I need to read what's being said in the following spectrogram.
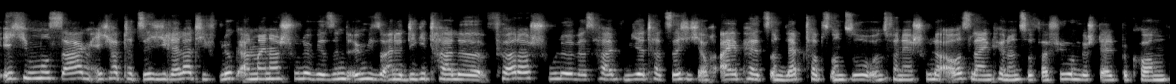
ich muss sagen, ich habe tatsächlich relativ Glück an meiner Schule. Wir sind irgendwie so eine digitale Förderschule, weshalb wir tatsächlich auch iPads und Laptops und so uns von der Schule ausleihen können und zur Verfügung gestellt bekommen.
